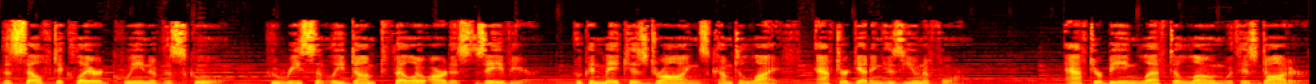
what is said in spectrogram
the self-declared queen of the school, who recently dumped fellow artist Xavier, who can make his drawings come to life after getting his uniform. After being left alone with his daughter,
